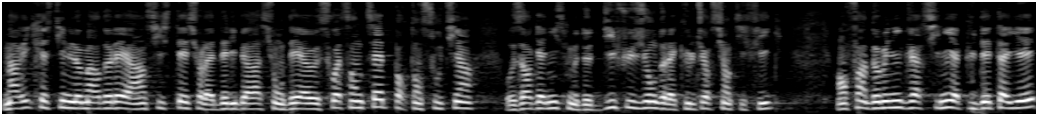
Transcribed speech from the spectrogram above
Marie-Christine Lemardelet a insisté sur la délibération DAE 67 portant soutien aux organismes de diffusion de la culture scientifique. Enfin, Dominique Versini a pu détailler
